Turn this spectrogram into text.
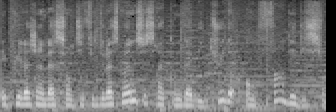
Et puis l'agenda scientifique de la semaine, ce sera comme d'habitude en fin d'édition.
